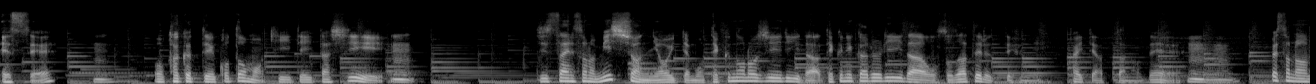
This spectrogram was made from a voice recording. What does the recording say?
エッセイうん。を書くっていうことも聞いていたし、うん。実際にそのミッションにおいてもテクノロジーリーダーテクニカルリーダーを育てるっていうふうに書いてあったのでやっうんうん。ぱりその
